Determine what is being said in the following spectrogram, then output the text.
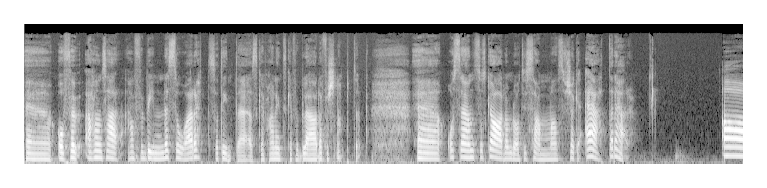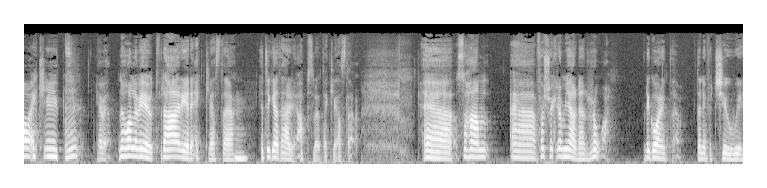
Eh, och för, han, så här, han förbinder såret så att inte ska, han inte ska förblöda för snabbt typ. Eh, och sen så ska de då tillsammans försöka äta det här. Åh, vad äckligt. Mm, jag vet. Nu håller vi ut för det här är det äckligaste. Jag tycker att det här är det absolut äckligaste. Eh, så han, eh, först försöker de göra den rå. Det går inte. Den är för chewy.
